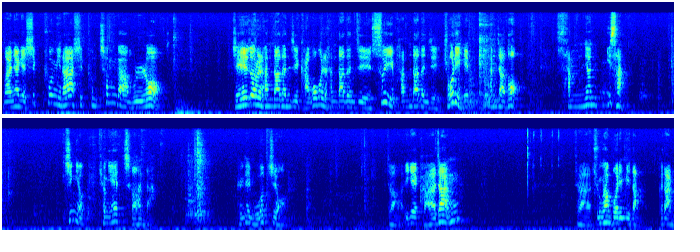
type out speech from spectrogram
만약에 식품이나 식품 첨가물로 제조를 한다든지 가공을 한다든지 수입한다든지 조리한 자도 3년 이상 징역형에 처한다. 굉장히 무겁죠. 자, 이게 가장 자, 중한 벌입니다. 그 다음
